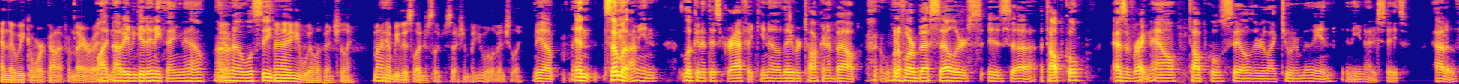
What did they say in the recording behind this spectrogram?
and then we can work on it from there, right? Might not even get anything now. I don't know. We'll see. Uh, you will eventually. Might not be this legislative session, but you will eventually. Yeah. And some of, I mean, looking at this graphic, you know, they were talking about one of our best sellers is uh, a topical. As of right now, topical sales are like 200 million in the United States out of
